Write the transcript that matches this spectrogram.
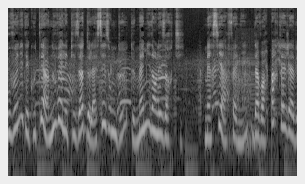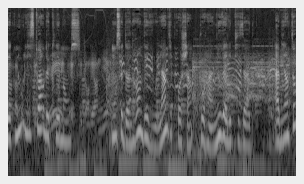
Vous venez d'écouter un nouvel épisode de la saison 2 de Mamie dans les orties. Merci à Fanny d'avoir partagé avec nous l'histoire de Clémence. On se donne rendez-vous lundi prochain pour un nouvel épisode. À bientôt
